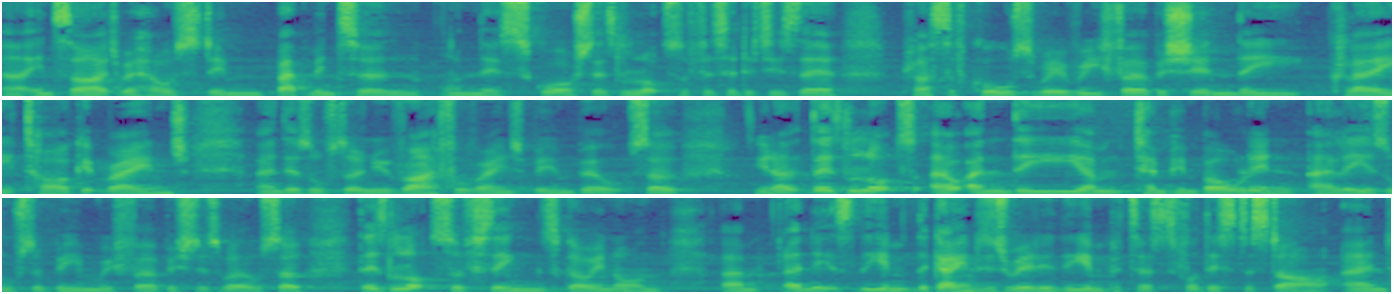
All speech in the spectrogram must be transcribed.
Uh, inside, we're hosting badminton and there's squash. There's lots of facilities there. Plus, of course, we're refurbishing the clay target range, and there's also a new rifle range being built. So, you know, there's lots out, and the um, Tenpin Bowling alley is also being refurbished as well. So there's lots of things going on, um, and it's the the games is really the impetus for this to start. And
